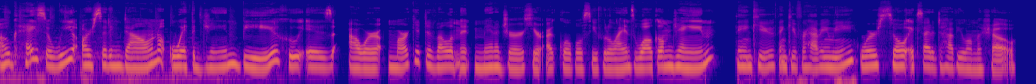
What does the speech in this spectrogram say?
Okay, so we are sitting down with Jane B, who is our market development manager here at Global Seafood Alliance. Welcome, Jane. Thank you. Thank you for having me. We're so excited to have you on the show.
